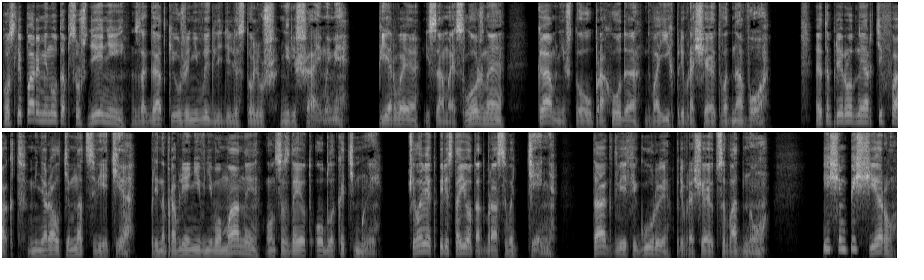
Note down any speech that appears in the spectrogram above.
После пары минут обсуждений загадки уже не выглядели столь уж нерешаемыми. Первое и самое сложное — камни, что у прохода двоих превращают в одного. Это природный артефакт, минерал темноцветия. При направлении в него маны он создает облако тьмы. Человек перестает отбрасывать тень. Так две фигуры превращаются в одну. «Ищем пещеру».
